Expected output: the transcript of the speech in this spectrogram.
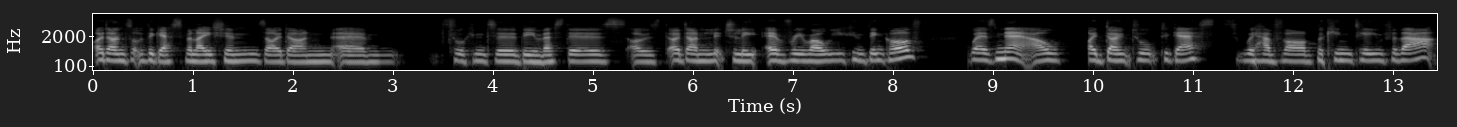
I done sort of the guest relations, I done um talking to the investors, I was I done literally every role you can think of. Whereas now I don't talk to guests. We have our booking team for that.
